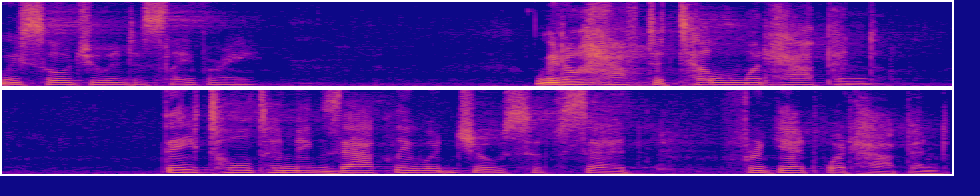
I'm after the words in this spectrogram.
we sold you into slavery? We don't have to tell him what happened? They told him exactly what Joseph said forget what happened.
